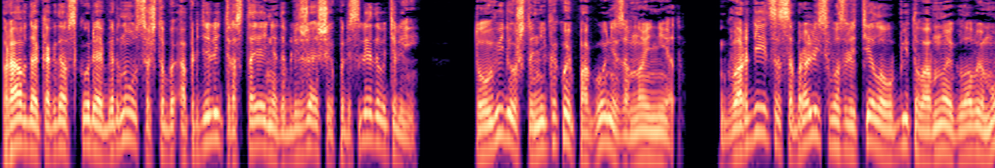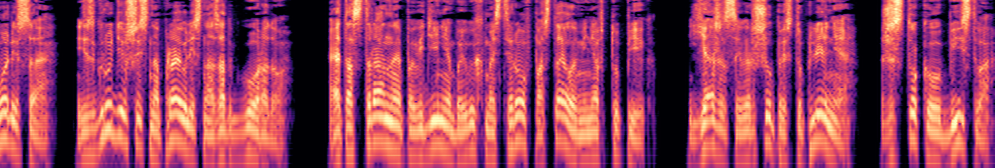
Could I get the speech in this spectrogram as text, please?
Правда, когда вскоре обернулся, чтобы определить расстояние до ближайших преследователей, то увидел, что никакой погони за мной нет. Гвардейцы собрались возле тела убитого мной главы Морриса и, сгрудившись, направились назад к городу. Это странное поведение боевых мастеров поставило меня в тупик. Я же совершил преступление, жестокое убийство.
